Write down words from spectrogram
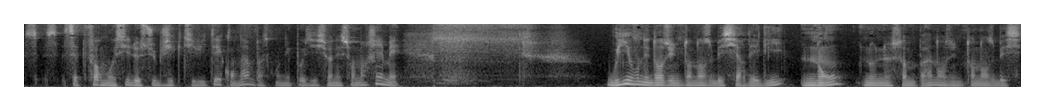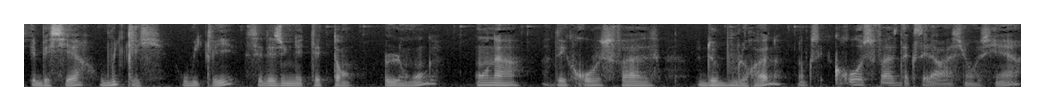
cette forme aussi de subjectivité qu'on a parce qu'on est positionné sur le marché. Mais oui, on est dans une tendance baissière daily. Non, nous ne sommes pas dans une tendance baissière weekly. Weekly, c'est des unités de temps longues. On a des grosses phases de bull run, donc c'est grosses phases d'accélération haussière.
